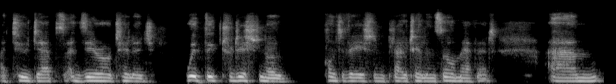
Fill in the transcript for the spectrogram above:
at two depths and zero tillage with the traditional cultivation, plough, till, and sow method. Um,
